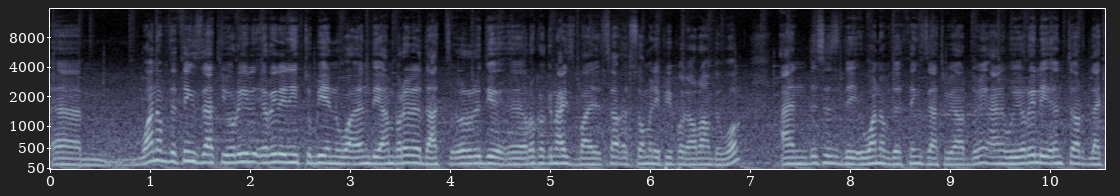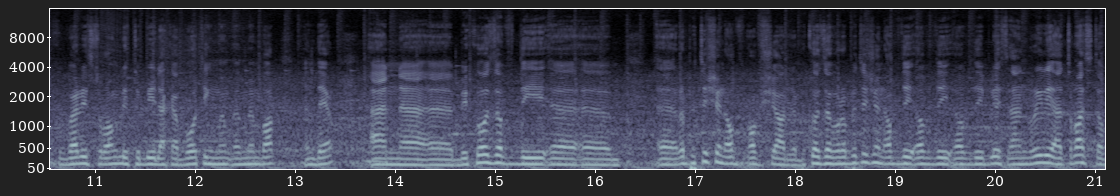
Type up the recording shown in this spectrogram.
Um, one of the things that you really really need to be in, in the umbrella that's already uh, recognized by so, so many people around the world, and this is the one of the things that we are doing, and we really entered like very strongly to be like a voting mem- member in there, and uh, because of the uh, um, uh, repetition of, of Sharjah, because of repetition of the of the of the place, and really a trust of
